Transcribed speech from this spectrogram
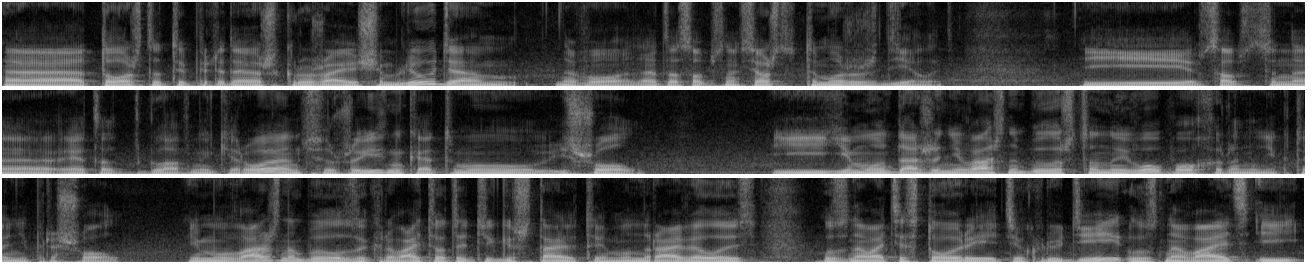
э, то, что ты передаешь окружающим людям, вот, это, собственно, все, что ты можешь делать. И, собственно, этот главный герой, он всю жизнь к этому и шел. И ему даже не важно было, что на его похороны никто не пришел. Ему важно было закрывать вот эти гештальты. Ему нравилось узнавать истории этих людей, узнавать и,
